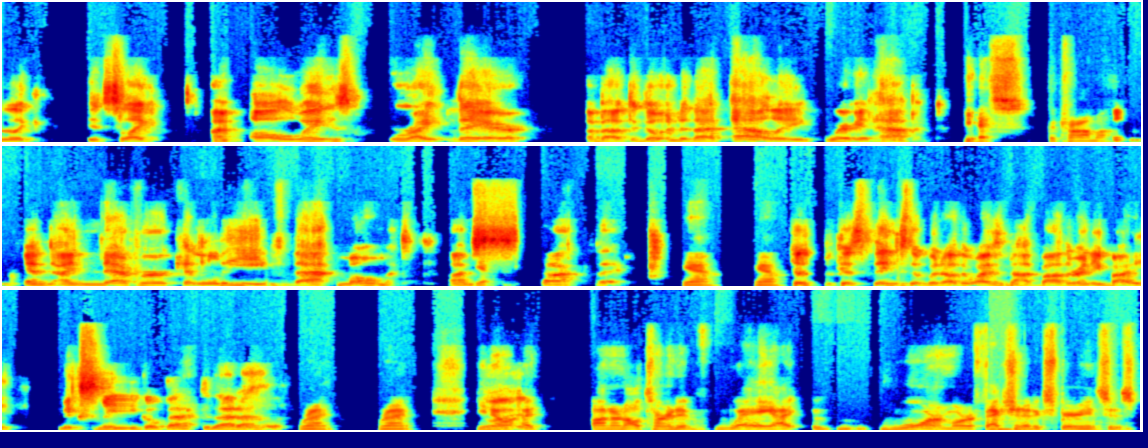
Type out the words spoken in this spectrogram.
like it's like I'm always right there about to go into that alley where it happened. Yes, the trauma. And, and I never can leave that moment. I'm yes. stuck there. Yeah, yeah. Because because things that would otherwise not bother anybody makes me go back to that alley. Right, right. You so know, I, on an alternative way i warm or affectionate experiences.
